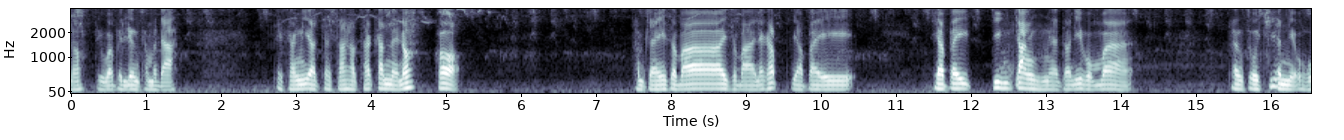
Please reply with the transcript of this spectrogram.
เนาะถือว่าเป็นเรื่องธรรมดา แต่ครั้งนี้อาจจะสาหัสสากันหน่อยเนาะก็ ทำใจให้สบายสบายนะครับ อย่าไป อย่าไปจริงจังนะตอนนี้ผมว่าทางโซเชียลเนี่ยโอ้โห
